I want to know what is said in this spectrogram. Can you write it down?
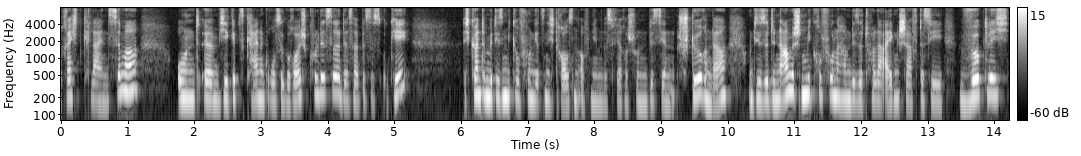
recht kleinen Zimmer und ähm, hier gibt es keine große Geräuschkulisse, deshalb ist es okay. Ich könnte mit diesem Mikrofon jetzt nicht draußen aufnehmen, das wäre schon ein bisschen störender. Und diese dynamischen Mikrofone haben diese tolle Eigenschaft, dass sie wirklich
